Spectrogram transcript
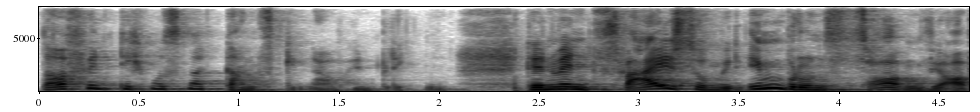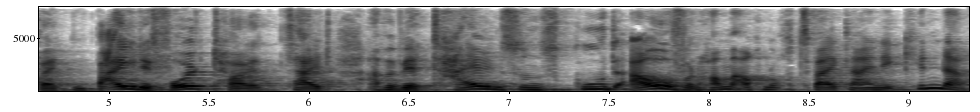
Da finde ich, muss man ganz genau hinblicken. Denn wenn zwei so mit Imbrunst sagen, wir arbeiten beide Vollzeit, aber wir teilen es uns gut auf und haben auch noch zwei kleine Kinder,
